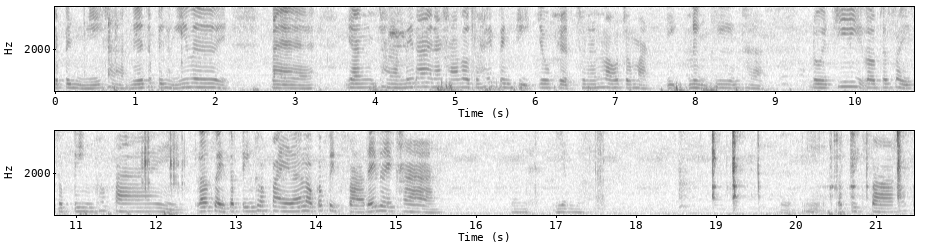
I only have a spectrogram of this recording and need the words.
จะเป็นอย่างนี้ค่ะ เนื้อจะเป็นอย่างนี้เลย แต่ยังทานไม่ได้นะคะ เราจะให้เป็นกีกโยเกิร์ตฉะนั้นเราจะหมักอีกหนึ่งคืนค่ะ โดยที่เราจะใส่สปริงเข้าไป เราใส่สปริงเข้าไปแล้วเราก็ปิดฝาได้เลยค่ะยังเยี่ยมว่ะเดี๋ยวนี่เราปิดฝาเข้าไป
